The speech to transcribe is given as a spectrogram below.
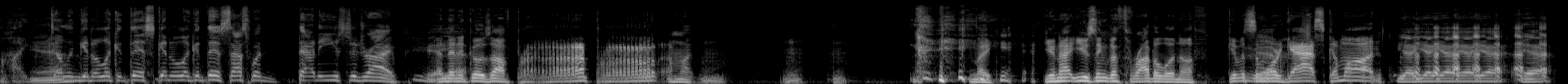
I'm like, yeah. Dylan, get a look at this. Get a look at this. That's what Daddy used to drive. Yeah, and then yeah. it goes off. I'm like, mm, mm, I'm like, you're not using the throttle enough. Give us some Yeah. more gas. Come on. yeah, yeah, yeah, yeah, yeah, yeah.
